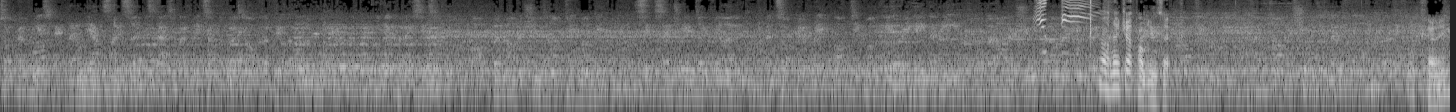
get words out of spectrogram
top opening is then on the outside surface stats, that makes up the first half of the field at the point. We did put a six Shoes and Arctic Monkey. Sixth century in Dolphin Island and Tokyo Break. Arctic Monkey has regained the lead. Shoes. Oh, no jackpot music. Okay.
